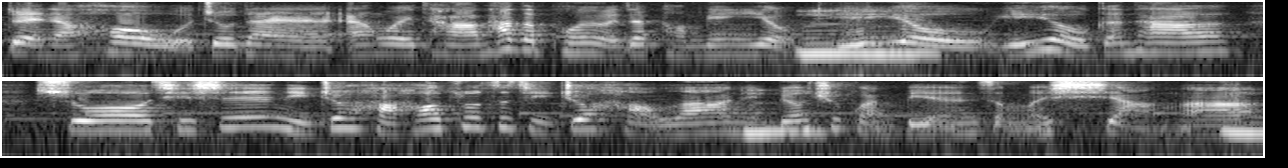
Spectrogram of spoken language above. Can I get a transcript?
对，然后我就当然安慰他，他的朋友也在旁边，也有也有也有跟他说，其实你就好好做自己就好啦，你不用去管别人怎么想啊。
